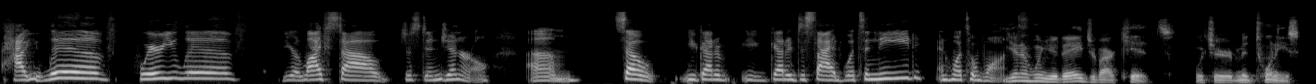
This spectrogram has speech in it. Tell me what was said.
how you live, where you live, your lifestyle, just in general. Um, so you gotta you gotta decide what's a need and what's a want. You know, when you're the age of our kids, which are mid twenties,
